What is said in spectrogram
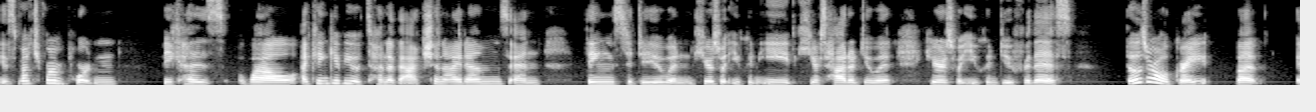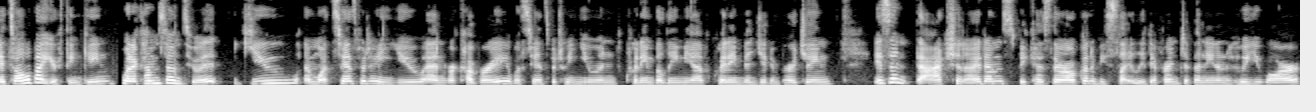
is much more important because while I can give you a ton of action items and things to do, and here's what you can eat, here's how to do it, here's what you can do for this, those are all great, but it's all about your thinking. When it comes down to it, you and what stands between you and recovery, what stands between you and quitting bulimia, quitting binging and purging, isn't the action items because they're all going to be slightly different depending on who you are,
